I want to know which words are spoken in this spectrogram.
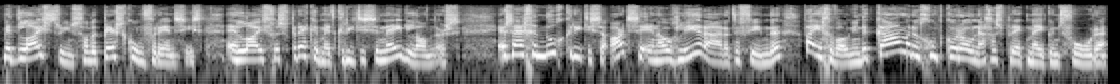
Met livestreams van de persconferenties en live gesprekken met kritische Nederlanders. Er zijn genoeg kritische artsen en hoogleraren te vinden waar je gewoon in de Kamer een goed coronagesprek mee kunt voeren.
